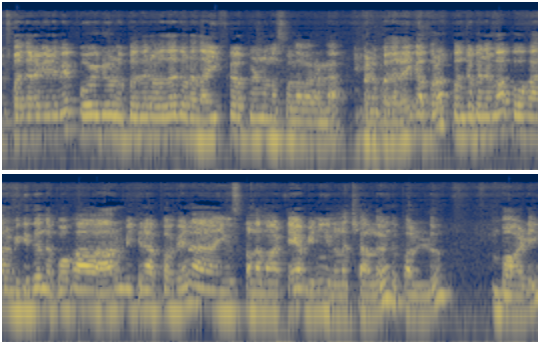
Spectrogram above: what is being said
முப்பது தடவையிலுமே போயிடும். முப்பது தடவை தான் இதோட லைஃப் அப்படின்னு நம்ம சொல்ல வரல. இப்போ முப்பது தடவைக்கு அப்புறம் கொஞ்சம் கொஞ்சமா போக ஆரம்பிக்குது. அந்த போக ஆரம்பிக்கிற அப்பவே நான் யூஸ் பண்ண மாட்டேன் அப்படின்னு நீங்க நினைச்சாலும் இது பல்லு பாடி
